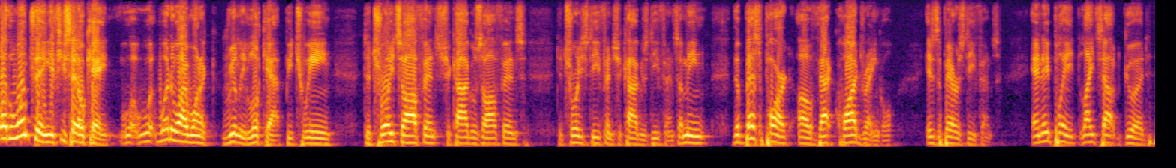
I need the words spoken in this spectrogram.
Well, the one thing, if you said, okay, wh- what do I want to really look at between Detroit's offense, Chicago's offense, Detroit's defense, Chicago's defense. I mean, the best part of that quadrangle is the Bears defense. And they played lights out good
